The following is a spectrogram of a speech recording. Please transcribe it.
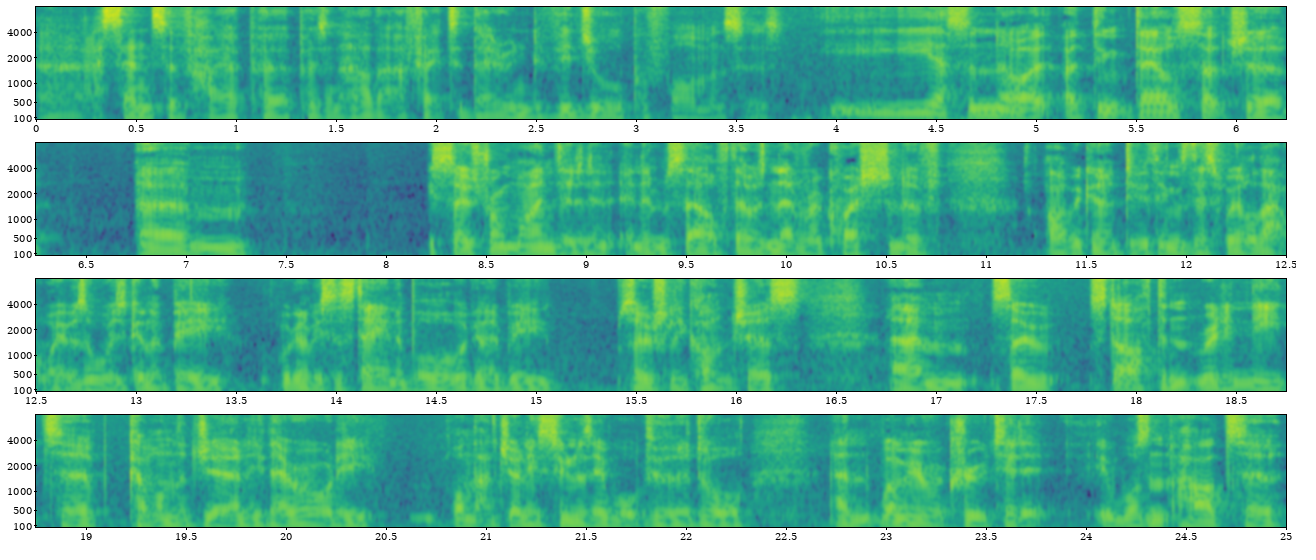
uh, a sense of higher purpose, and how that affected their individual performances? Yes and no. I, I think Dale's such a um, he's so strong-minded in, in, himself. There was never a question of are we going to do things this way or that way. It was always going to be we're going to be sustainable. We're going to be socially conscious. Um, so staff didn't really need to come on the journey. They were already on that journey as soon as they walked through the door. And when we were recruited, it, it wasn't hard to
